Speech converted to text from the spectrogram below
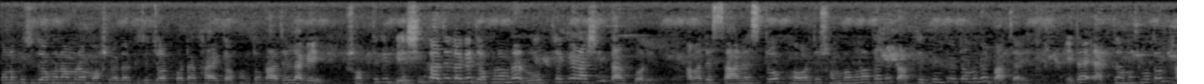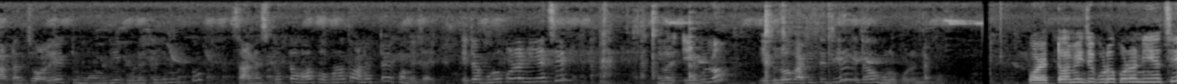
কোনো কিছু যখন আমরা মশলাদার কিছু চটপটা খাই, তখন তো কাজে লাগেই। সব থেকে বেশি কাজে লাগে যখন আমরা রোদ থেকে আসি তারপরে। আমাদের সান স্ট্রোক হওয়ার যে সম্ভাবনা থাকে, তার থেকে কিন্তু এটা আমাদের বাঁচায়। এটা এক চামচ মতন ঠান্ডা জলে একটু নুন দিয়ে গুলে খেলে কিন্তু সান স্ট্রোকটা হওয়ার প্রবণতা অনেকটাই কমে যায়। এটা গুঁড়ো করে নিয়েছি। এবার এগুলো এগুলো বাটিতে দিয়ে এটাও গুঁড়ো করে নেব। পরেরটা আমি যে গুঁড়ো করে নিয়েছি।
